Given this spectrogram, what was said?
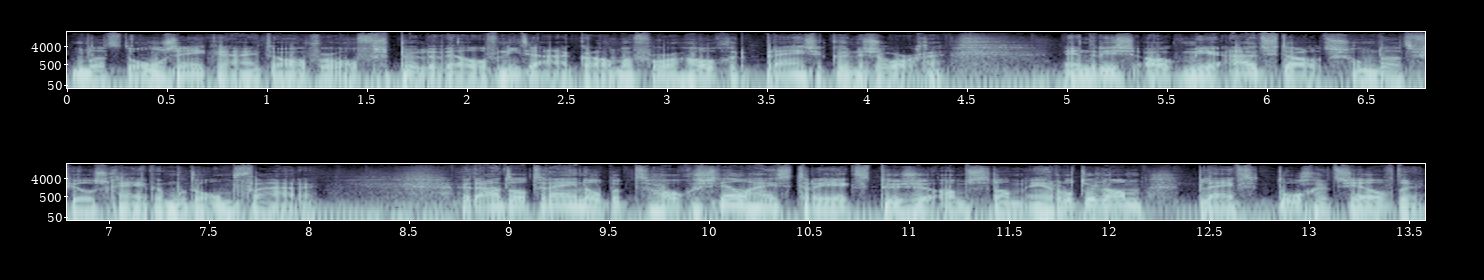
omdat de onzekerheid over of spullen wel of niet aankomen voor hogere prijzen kunnen zorgen. En er is ook meer uitstoot, omdat veel schepen moeten omvaren. Het aantal treinen op het hoge snelheidstraject tussen Amsterdam en Rotterdam blijft toch hetzelfde.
